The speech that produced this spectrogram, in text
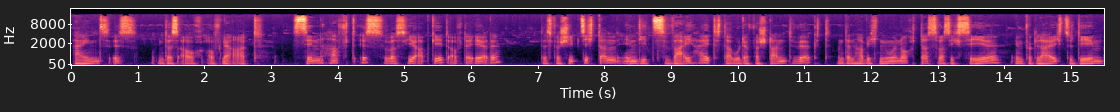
eins ist und das auch auf eine Art sinnhaft ist, was hier abgeht auf der Erde. Das verschiebt sich dann in die Zweiheit, da wo der Verstand wirkt, und dann habe ich nur noch das, was ich sehe, im Vergleich zu dem,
